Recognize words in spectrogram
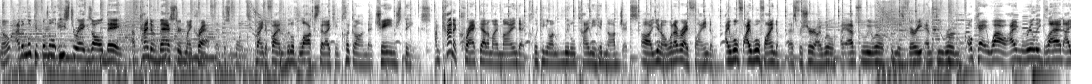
No. I've been looking for little Easter eggs all day. I've kind of mastered my craft at this point, trying to find little blocks that I can click on that change things. I'm kind of cracked out of my mind at clicking on little tiny hidden objects. Uh, you know, whenever I find them, I will, I will find them. That's for sure. I will. I absolutely will in this very empty room. Okay, wow. I'm really glad I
